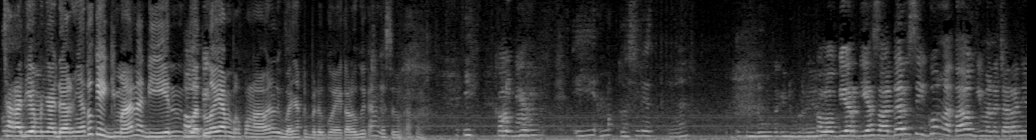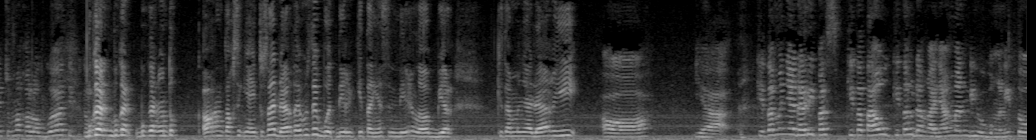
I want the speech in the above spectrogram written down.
cara dia menyadarinya tuh kayak gimana, Din? Kalau Buat di- lo yang berpengalaman lebih banyak daripada gue. Kalau gue kan gak suka apa. Ih, kalau biar ih enak gak sih liat kalau biar dia sadar sih gue nggak tahu gimana caranya cuma kalau gue tipikal Bukan bukan bukan untuk orang toksiknya itu sadar, tapi maksudnya buat diri kitanya sendiri loh, biar kita menyadari. oh ya kita menyadari pas kita tahu kita udah nggak nyaman di hubungan itu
